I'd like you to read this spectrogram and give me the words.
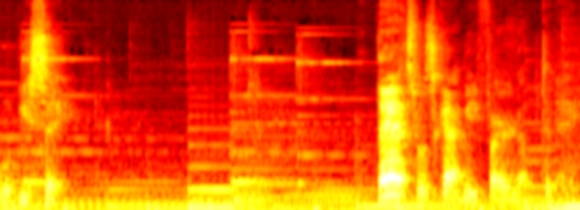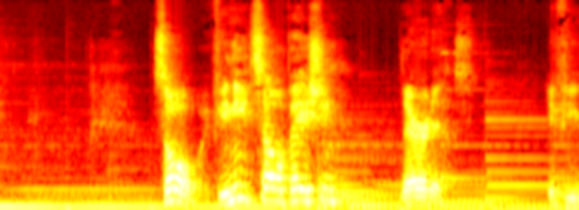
will be saved. That's what's got me fired up today. So, if you need salvation, there it is. If you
